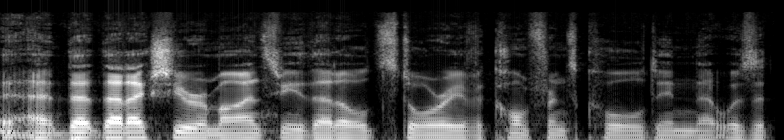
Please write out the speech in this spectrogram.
Uh, that that actually reminds me of that old story of a conference called in that was it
